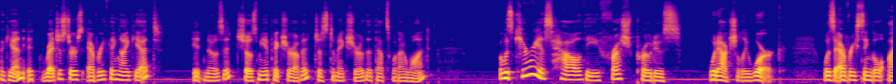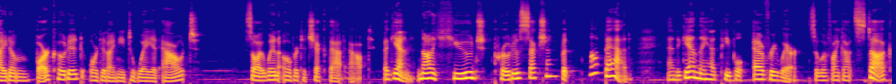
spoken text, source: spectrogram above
Again, it registers everything I get. It knows it, shows me a picture of it just to make sure that that's what I want. I was curious how the fresh produce would actually work. Was every single item barcoded or did I need to weigh it out? So I went over to check that out. Again, not a huge produce section, but not bad. And again, they had people everywhere. So if I got stuck,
